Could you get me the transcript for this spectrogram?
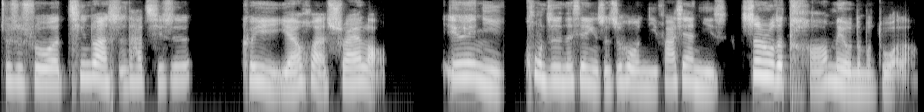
就是说轻断食它其实可以延缓衰老，因为你控制那些饮食之后，你发现你摄入的糖没有那么多了，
